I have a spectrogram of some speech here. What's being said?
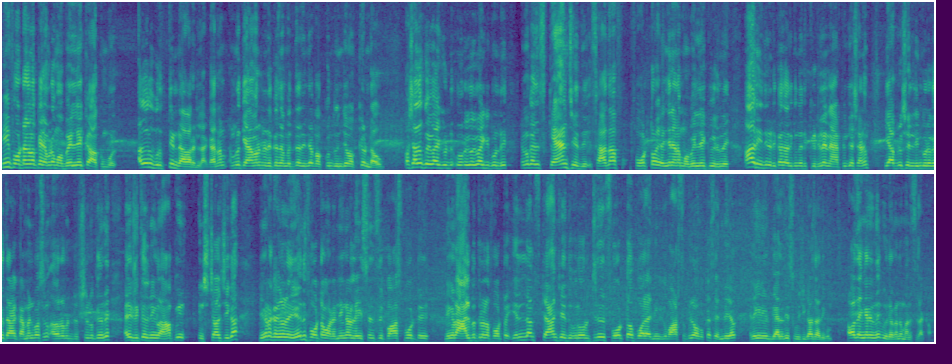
ഈ ഫോട്ടോകളൊക്കെ നമ്മുടെ മൊബൈലിലേക്ക് ആക്കുമ്പോൾ അതൊരു വൃത്തി ഉണ്ടാവാറില്ല കാരണം നമ്മൾ ക്യാമറ എടുക്കുന്ന സമയത്ത് അതിന്റെ വക്കും തുഞ്ചും ഒക്കെ ഉണ്ടാവും. പക്ഷെ അതൊക്കെ ഒഴിവാക്കിക്കൊണ്ട് ഒഴിവാക്കിക്കൊണ്ട് നമുക്കത് സ്കാൻ ചെയ്ത് സാധാ ഫോട്ടോ എങ്ങനെയാണ് മൊബൈലിലേക്ക് വരുന്നത് ആ രീതിയിൽ എടുക്കാൻ സാധിക്കുന്ന ഒരു കിടിലൻ ആപ്ലിക്കേഷനാണ് ഈ ആപ്ലിക്കേഷൻ ലിങ്ക് കൊടുക്കുക താഴെ കമന്റ് ബോക്സും അതോടൊപ്പം ഡിസ്ക്രിപ്ഷൻ വെക്കുന്നുണ്ട് അതിൽ ക്ലിക്ക് ചെയ്ത് നിങ്ങൾ ആപ്പ് ഇൻസ്റ്റാൾ ചെയ്യുക. നിങ്ങളുടെ കയ്യിലുള്ള ഏത് ഫോട്ടോ ആണ് നിങ്ങളുടെ ലൈസൻസ് പാസ്പോർട്ട് നിങ്ങളുടെ ആൽബത്തിലുള്ള ഫോട്ടോ എല്ലാം സ്കാൻ ചെയ്ത് ഒരു ഒറിജിനൽ ഫോട്ടോ പോലെ നിങ്ങൾക്ക് വാട്സപ്പിലോ ഒക്കെ സെൻഡ് ചെയ്യാം. അല്ലെങ്കിൽ നിങ്ങൾ ഗാലറി സൂക്ഷിക്കാൻ സാധിക്കും. അപ്പോൾ അതെങ്ങനെയെന്ന് വീഡിയോ കണ്ട് മനസ്സിലാക്കാം.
